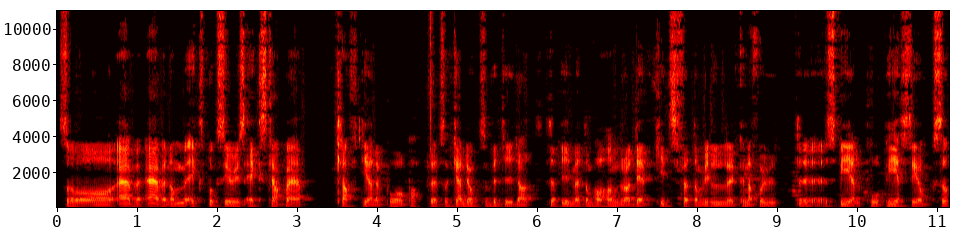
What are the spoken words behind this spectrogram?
Så även, även om Xbox Series X kanske är kraftigare på pappret så kan det också betyda att i och med att de har andra DevKits för att de vill kunna få ut eh, spel på PC också.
